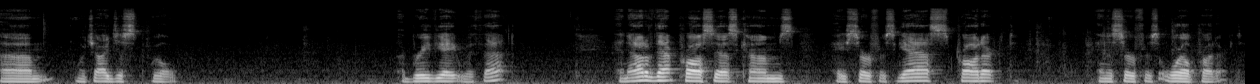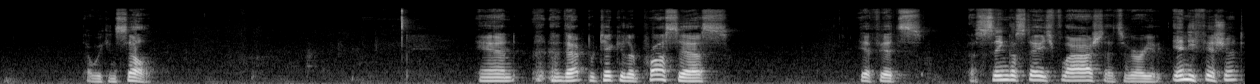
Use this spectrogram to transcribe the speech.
um, which I just will abbreviate with that. And out of that process comes a surface gas product and a surface oil product that we can sell. And that particular process if it's a single stage flash that's very inefficient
